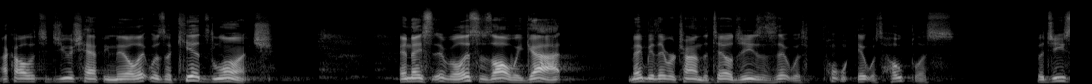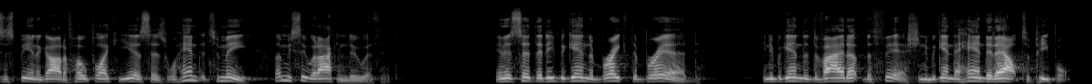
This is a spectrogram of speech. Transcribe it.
I call it the Jewish Happy Meal. It was a kid's lunch. And they said, well, this is all we got. Maybe they were trying to tell Jesus it was, it was hopeless. But Jesus, being a God of hope like he is, says, Well, hand it to me. Let me see what I can do with it. And it said that he began to break the bread, and he began to divide up the fish, and he began to hand it out to people.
